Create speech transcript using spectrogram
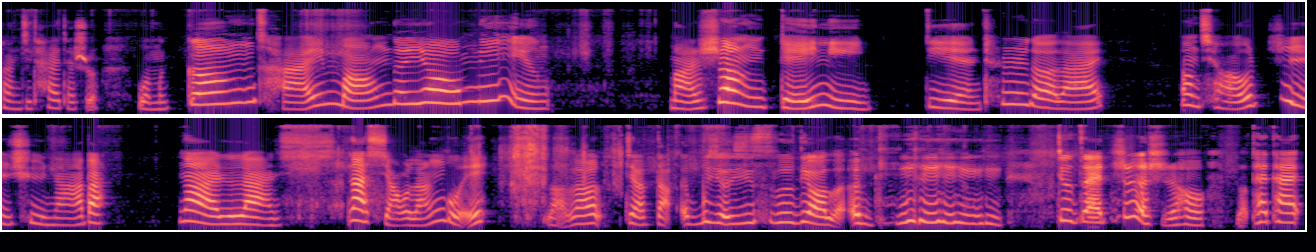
克兰基太太说：“我们刚才忙得要命，马上给你点吃的来。”让乔治去拿吧，那懒那小懒鬼，姥姥叫道，不小心撕掉了。嗯 就在这时候，老太太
